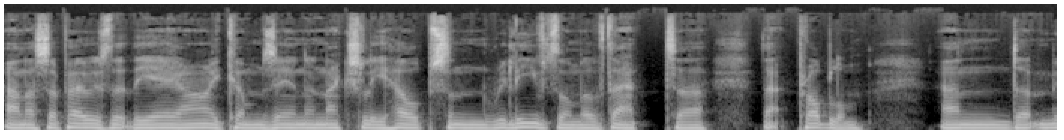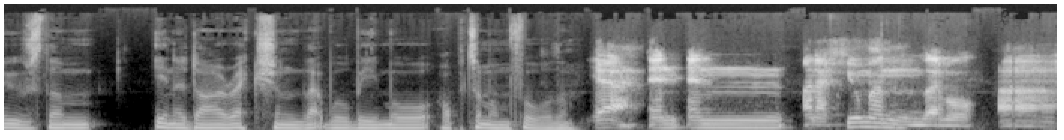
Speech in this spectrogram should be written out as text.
And I suppose that the AI comes in and actually helps and relieves them of that uh, that problem, and uh, moves them in a direction that will be more optimum for them. Yeah, and and on a human level, uh,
